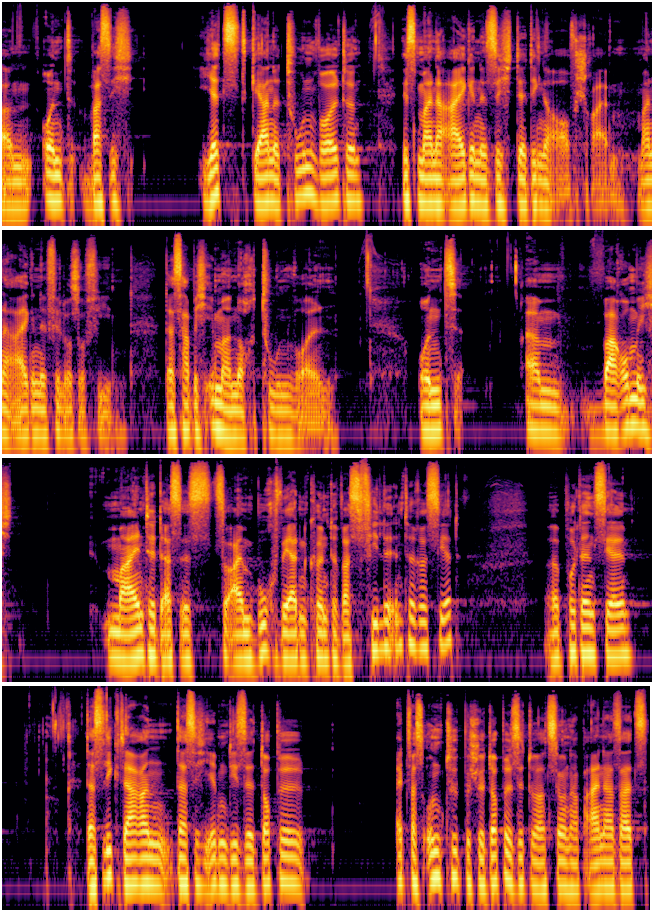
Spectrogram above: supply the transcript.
Ähm, und was ich jetzt gerne tun wollte, ist meine eigene Sicht der Dinge aufschreiben, meine eigene Philosophie. Das habe ich immer noch tun wollen. Und ähm, warum ich meinte, dass es zu einem Buch werden könnte, was viele interessiert, äh, potenziell. Das liegt daran, dass ich eben diese Doppel, etwas untypische Doppelsituation habe. Einerseits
